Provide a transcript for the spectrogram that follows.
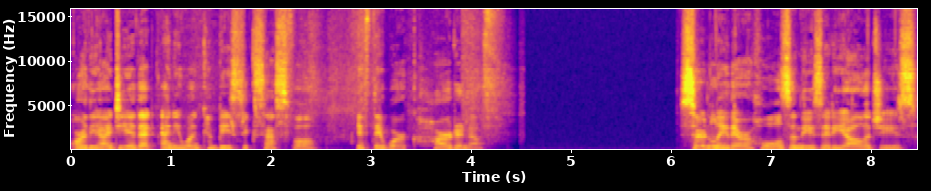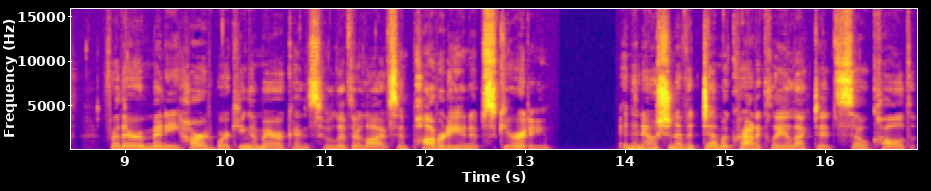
or the idea that anyone can be successful if they work hard enough. Certainly, there are holes in these ideologies, for there are many hard-working Americans who live their lives in poverty and obscurity. And the notion of a democratically elected so called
